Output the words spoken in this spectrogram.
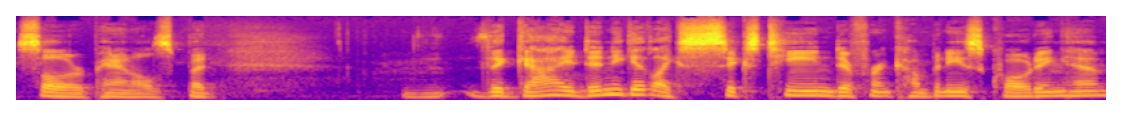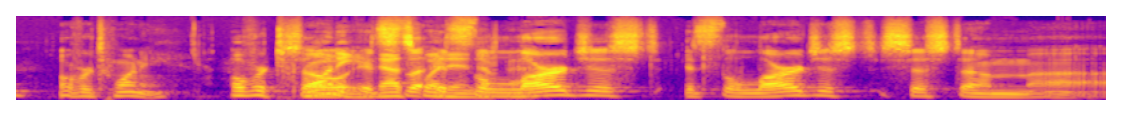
solar panels, but the guy didn't he get like 16 different companies quoting him over 20. over So 20? it's That's the, what it's the up at. largest. It's the largest system, uh,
